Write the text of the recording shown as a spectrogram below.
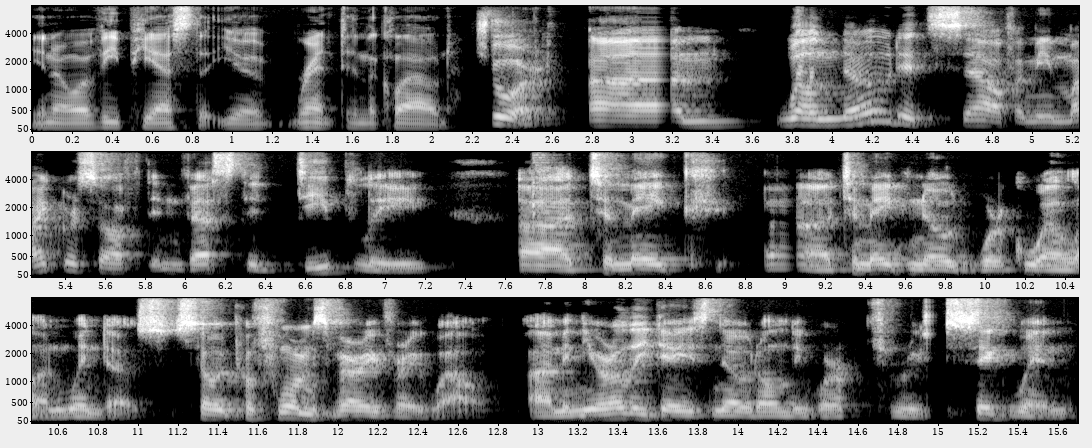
you know a VPS that you rent in the cloud? Sure. Um, well, Node itself, I mean, Microsoft invested deeply uh, to make uh, to make Node work well on Windows, so it performs very very well. Um, in the early days, Node only worked through Cygwin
